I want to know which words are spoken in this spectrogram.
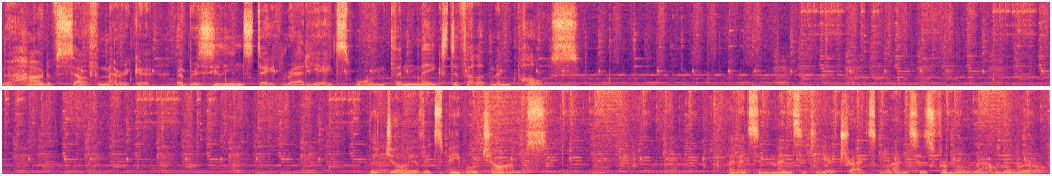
the heart of South America, a Brazilian state radiates warmth and makes development pulse. The joy of its people charms, and its immensity attracts glances from around the world.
